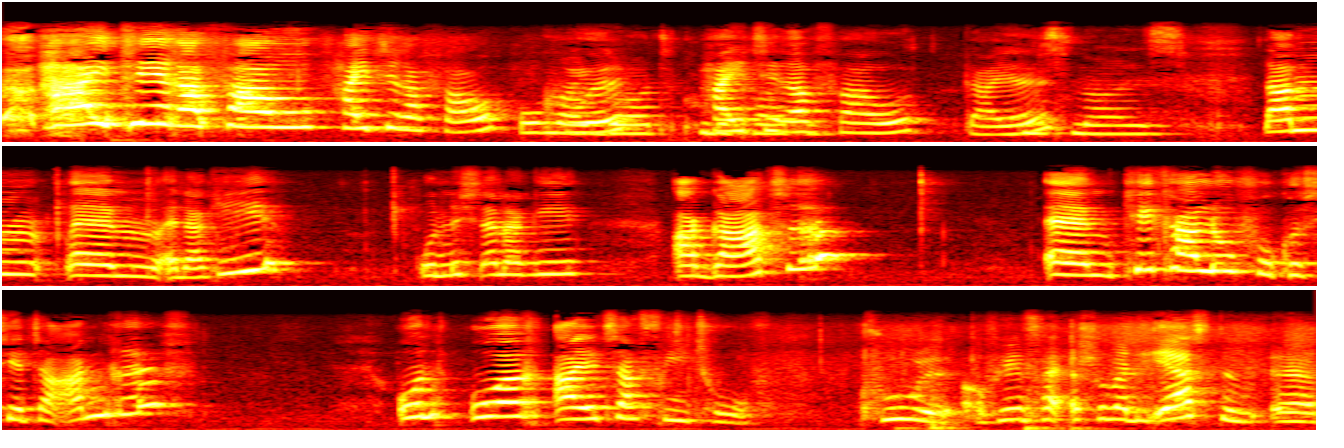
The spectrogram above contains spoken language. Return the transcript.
Heitera V! Heitera V. Oh mein cool. Gott, coole Heitera Karte. V. Geil. ist nice. Dann ähm, Energie und nicht Energie. Agathe. Ähm, Kikalo, fokussierter Angriff. Und uralter Friedhof. Cool. Auf jeden Fall schon mal die erste äh,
